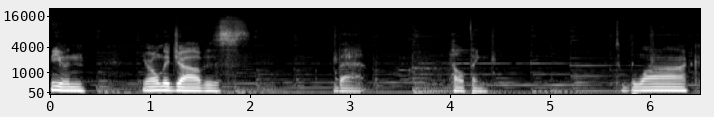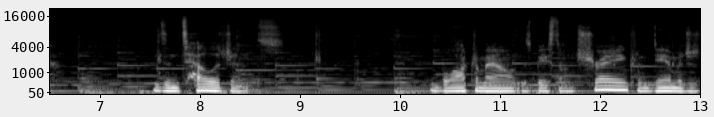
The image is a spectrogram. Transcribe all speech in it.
even, your only job is that. Helping. To block. He's intelligence. Block amount is based on strength and damage is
